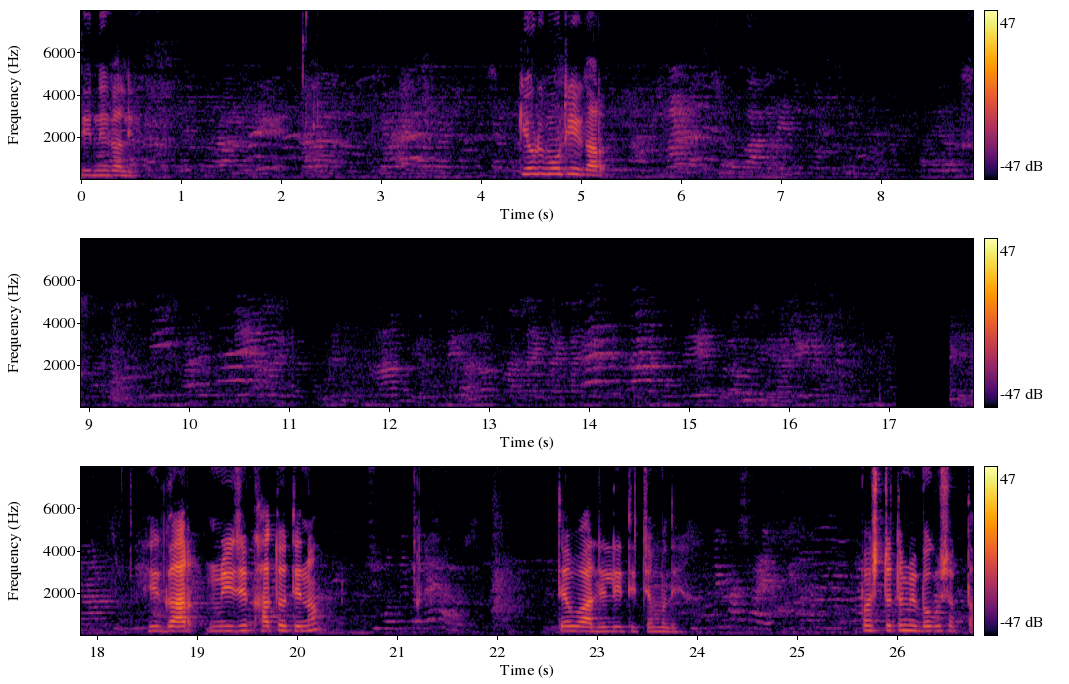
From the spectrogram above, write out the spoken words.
ती निघाली. केवढी मोठी गार ही गार मी जे खात होते ना तेव्हा आलेली तिच्यामध्ये. स्पष्ट तुम्ही बघू शकता.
